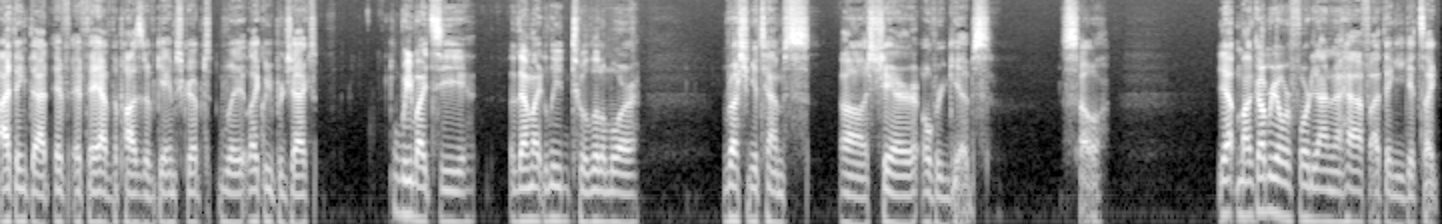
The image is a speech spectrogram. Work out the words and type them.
I think that if, if they have the positive game script like we project, we might see that might lead to a little more rushing attempts uh, share over Gibbs. So, yep, Montgomery over 49 and a half. I think he gets like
